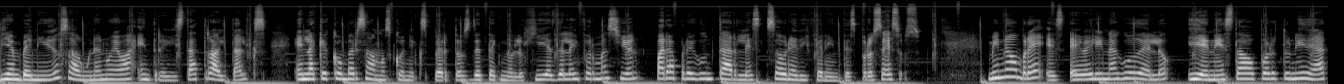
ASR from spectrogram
Bienvenidos a una nueva entrevista TriTalks en la que conversamos con expertos de tecnologías de la información para preguntarles sobre diferentes procesos. Mi nombre es Evelyn Agudelo y en esta oportunidad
